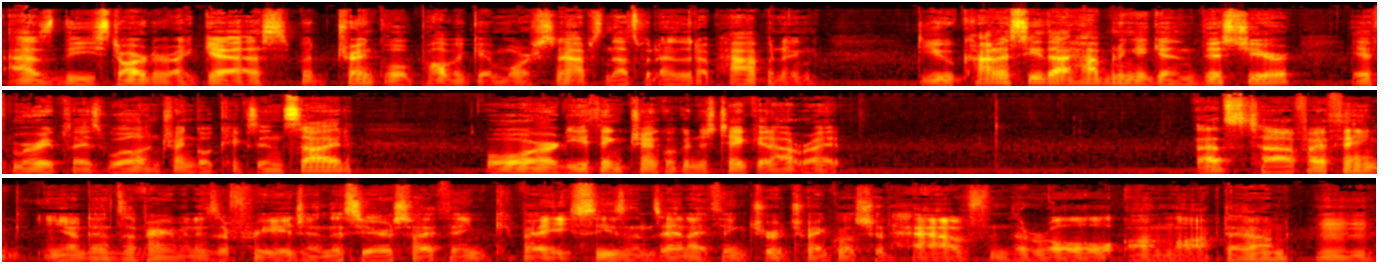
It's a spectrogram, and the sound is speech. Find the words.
as the starter, I guess, but Tranquill will probably get more snaps, and that's what ended up happening. Do you kind of see that happening again this year if Murray plays well and Tranquill kicks inside? Or do you think Tranquill can just take it outright? That's tough. I think, you know, Denzel Perryman is a free agent this year, so I think by season's end, I think Drue Tranquill should have the role on lockdown. Mm.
